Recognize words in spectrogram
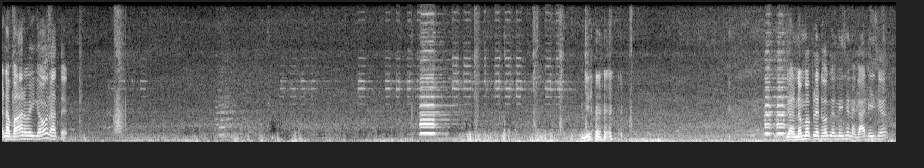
અને બાર વાઈ ગયા હો રાતે. નંબર પ્લેટ વગરની છે ને ગાડી છે.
